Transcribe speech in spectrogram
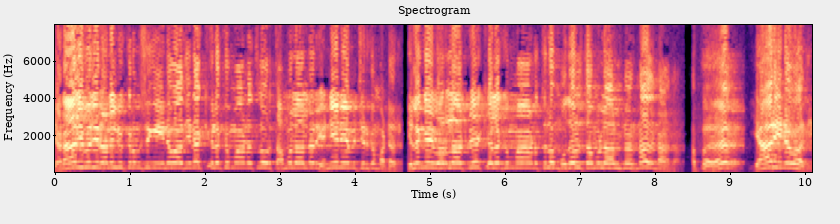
ஜனாதிபதி ரணில் விக்ரமசிங்க இனவாதினா கிழக்கு மாநிலத்தில் ஒரு தமிழ் ஆளுநர் என்னைய நியமிச்சிருக்க மாட்டார். இலங்கை வரலாற்றிலே கிழக்கு மாநிலத்தில் முதல் தமிழ் ஆளுநர்னா அது நான் தான். அப்ப யார் இனவாதி?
